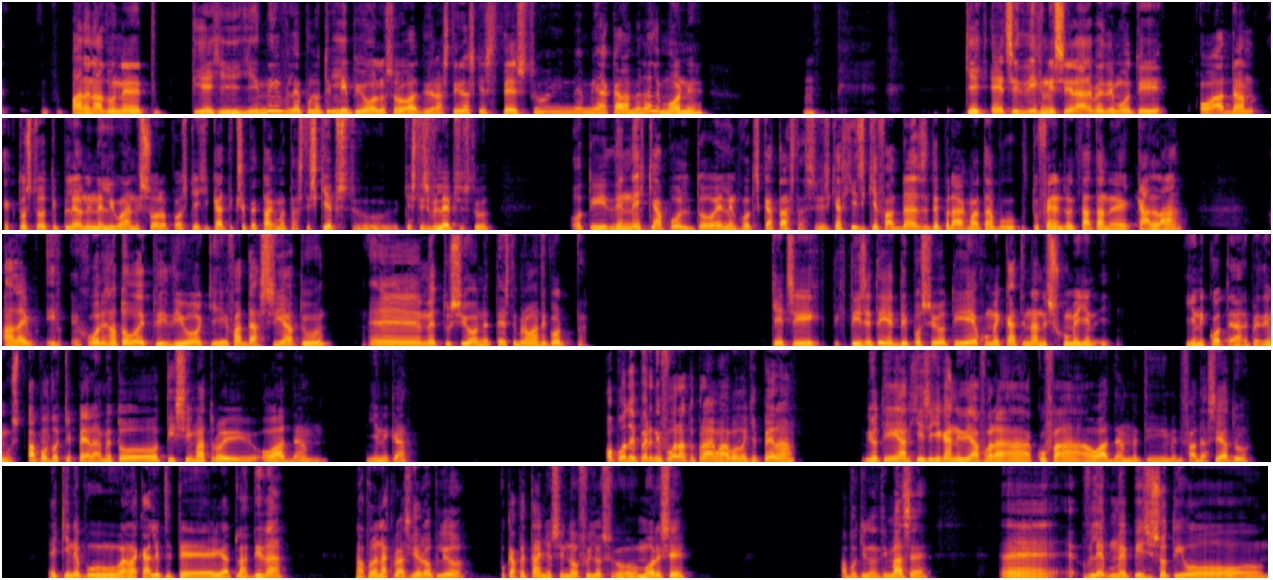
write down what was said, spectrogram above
πάνε να δούνε τι έχει γίνει βλέπουν ότι λείπει όλος ο αντιδραστήρας και στη θέση του είναι μια καραμέλα λεμόνι. Και έτσι δείχνει η σειρά ρε παιδί μου ότι ο Άνταμ εκτός του ότι πλέον είναι λίγο ανισόρροπος και έχει κάτι ξεπετάγματα στις σκέψεις του και στις βλέψεις του ότι δεν έχει και απόλυτο έλεγχο της κατάστασης και αρχίζει και φαντάζεται πράγματα που του φαίνεται ότι θα ήταν καλά αλλά χωρίς να το επιδιώκει η φαντασία του ε, μετουσιώνεται στην πραγματικότητα. Και έτσι χτίζεται η εντύπωση ότι έχουμε κάτι να ανησυχούμε γεν... γενικότερα, ρε παιδί μου, από εδώ και πέρα με το τι σήμα τρώει ο Άνταμ γενικά. Οπότε παίρνει φορά το πράγμα από εδώ και πέρα διότι αρχίζει και κάνει διάφορα κουφά ο Άνταμ με τη, με τη φαντασία του εκείνη που ανακαλύπτεται η Ατλαντίδα από ένα κρουαζιερόπλιο που καπετάνιος είναι ο φίλος σου ο Μόριση από εκεί τον θυμάσαι ε, βλέπουμε επίσης ότι ο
